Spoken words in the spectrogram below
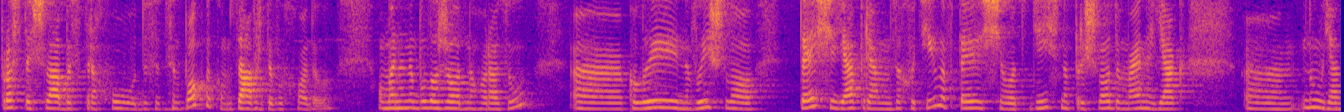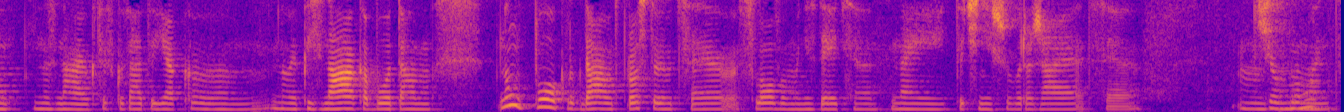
просто йшла без страху за цим покликом, завжди виходило. У мене не було жодного разу. Е, коли не вийшло те, що я прям захотіла, в те, що от дійсно прийшло до мене як. Е, ну, я не знаю, як це сказати, як е, ну, якийсь знак, або там ну, поклик, да, от просто це слово, мені здається, найточніше виражає це Чому момент.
